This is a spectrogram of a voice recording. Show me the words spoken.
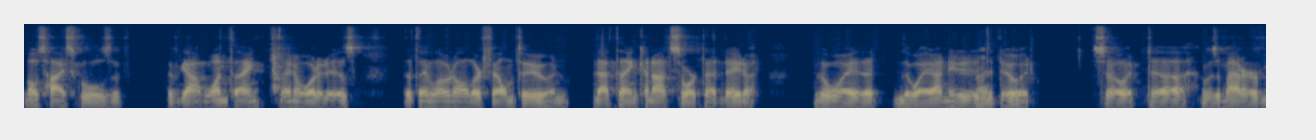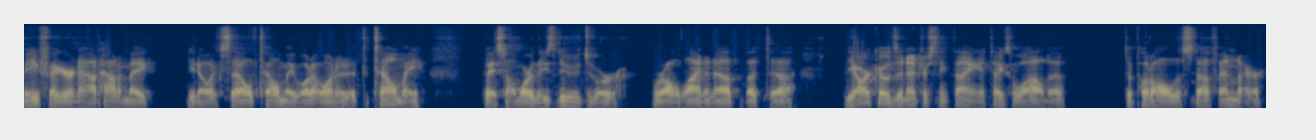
most high schools have have got one thing they know what it is that they load all their film to, and that thing cannot sort that data the way that the way I needed it right. to do it. So it, uh, it was a matter of me figuring out how to make you know, Excel tell me what I wanted it to tell me based on where these dudes were were all lining up. But uh, the R code's an interesting thing. It takes a while to to put all the stuff in there.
